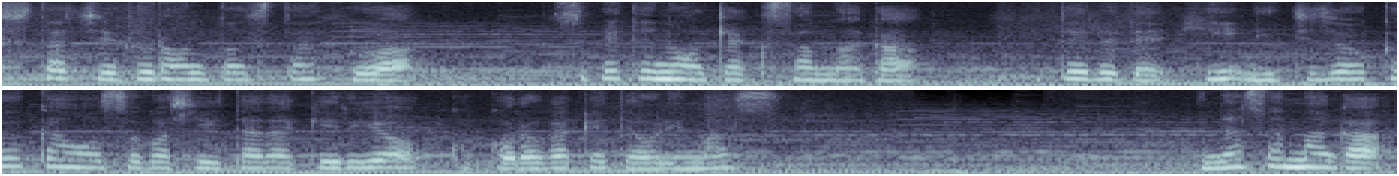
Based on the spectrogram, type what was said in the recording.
私たちフロントスタッフは全てのお客様がホテルで非日常空間をお過ごしいただけるよう心がけております皆様が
